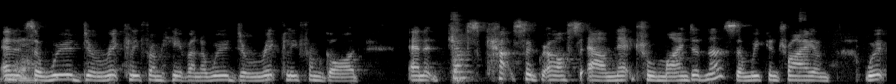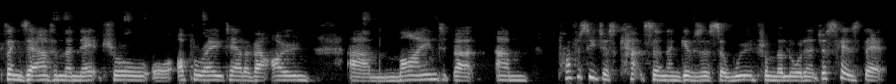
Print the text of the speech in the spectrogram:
and wow. it's a word directly from heaven, a word directly from God and it just cuts across our natural mindedness and we can try and work things out in the natural or operate out of our own um, mind. But um, prophecy just cuts in and gives us a word from the lord and it just has that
